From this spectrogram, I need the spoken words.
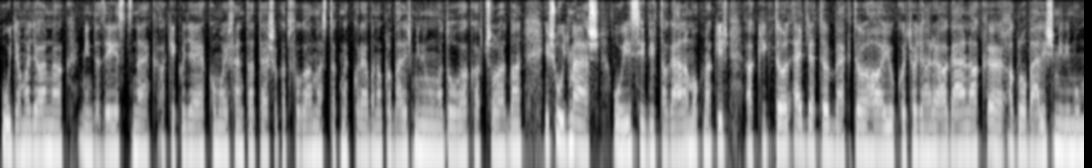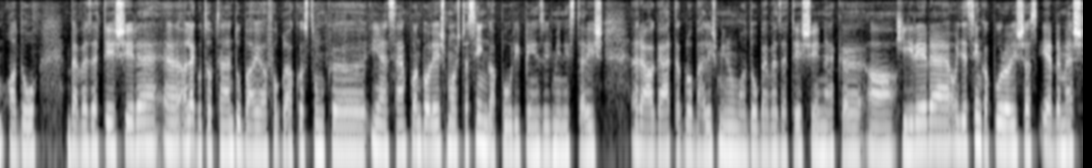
Úgy a magyarnak, mint az észtnek, akik ugye komoly fenntartásokat fogalmaztak meg korábban a globális minimumadóval kapcsolatban, és úgy más OECD tagállamoknak is, akiktől egyre többektől halljuk, hogy hogyan reagálnak a globális minimumadó bevezetésére. A legutóbb talán Dubajjal foglalkoztunk ilyen szempontból, és most a szingapúri pénzügyminiszter is reagált a globális globális minimumadó bevezetésének a hírére. Ugye Szingapurról is az érdemes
